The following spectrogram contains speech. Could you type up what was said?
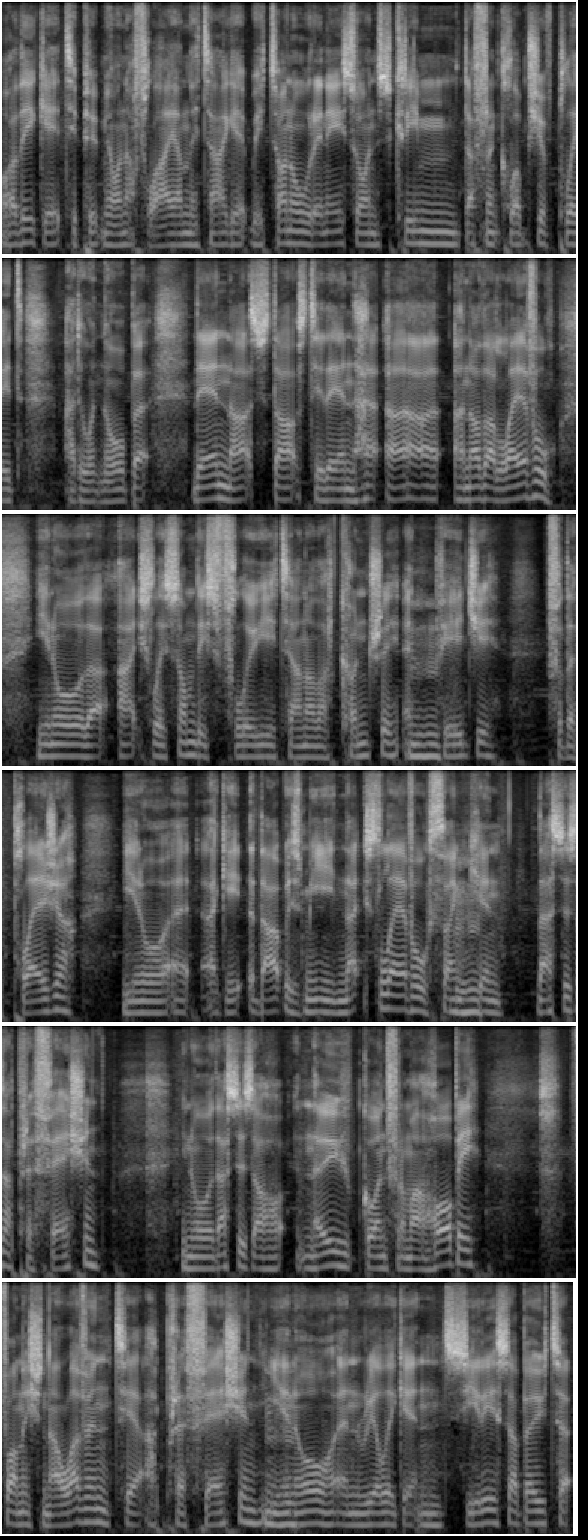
or they get to put me on a flyer and they tag it with Tunnel, Renaissance, Cream, different clubs you've played. I don't know, but then that starts to then hit a, another level. You know that actually somebody's flew you to another country and mm-hmm. paid you for the pleasure. You know, I, I get, that was me next level thinking this is a profession. You know, this is a now gone from a hobby, furnishing a living to a profession. You know, and really getting serious about it.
